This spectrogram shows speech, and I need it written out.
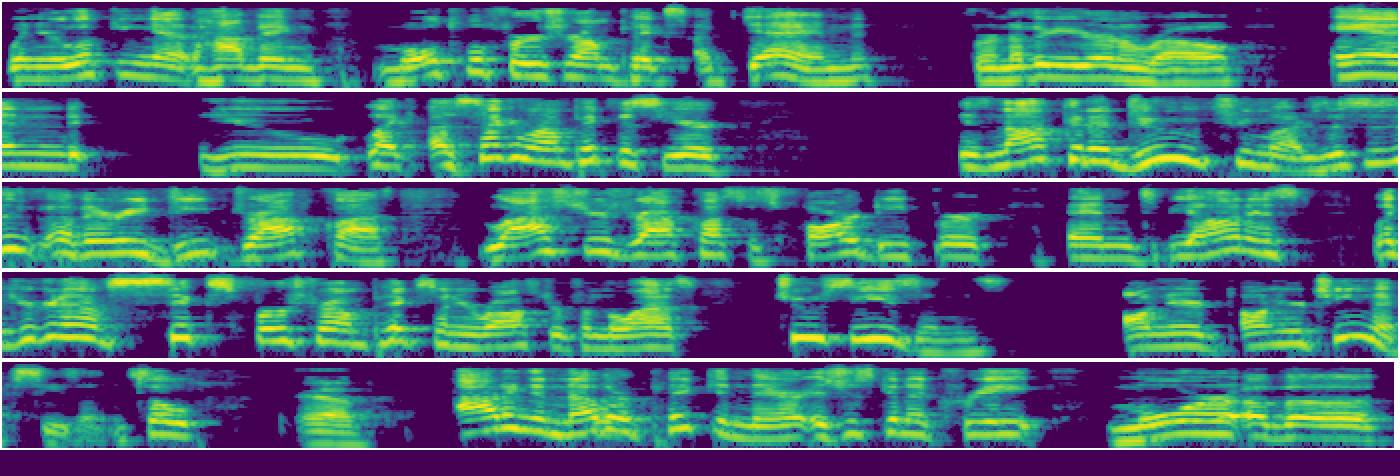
when you're looking at having multiple first round picks again for another year in a row, and you like a second round pick this year is not going to do too much. This isn't a very deep draft class. Last year's draft class was far deeper, and to be honest, like you're going to have six first round picks on your roster from the last two seasons on your on your team next season. So yeah, adding another pick in there is just going to create more of a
